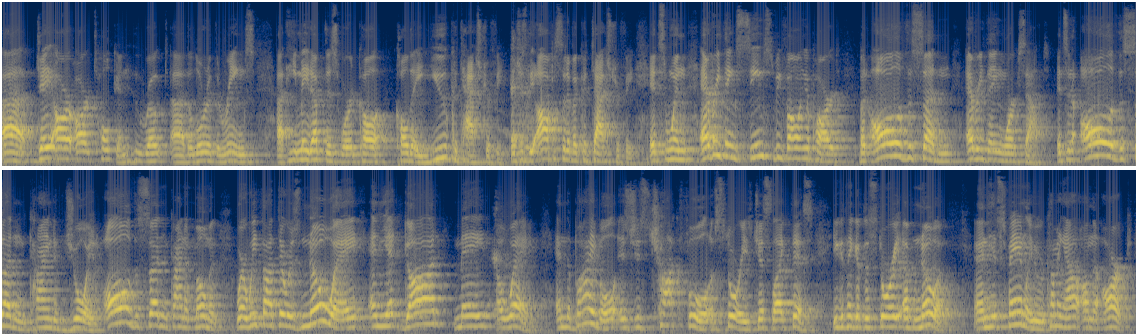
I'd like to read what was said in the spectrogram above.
Uh, J.R.R. Tolkien, who wrote uh, The Lord of the Rings, uh, he made up this word called, called a eucatastrophe, which is the opposite of a catastrophe. It's when everything seems to be falling apart, but all of a sudden, everything works out. It's an all of a sudden kind of joy, an all of a sudden kind of moment where we thought there was no way, and yet God made a way. And the Bible is just chock full of stories just like this. You can think of the story of Noah and his family who were coming out on the ark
